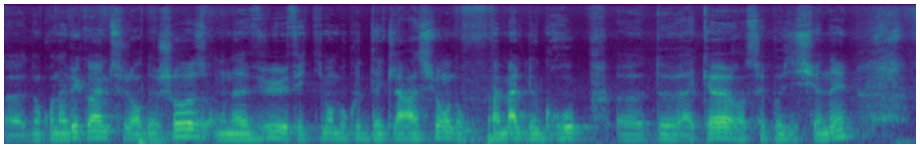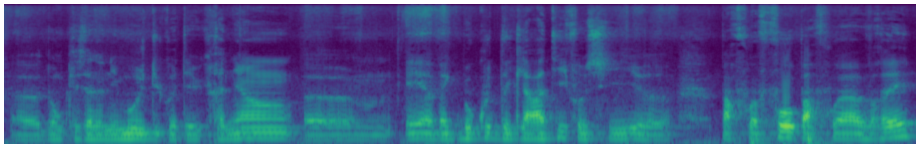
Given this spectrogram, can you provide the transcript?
Euh, donc on a vu quand même ce genre de choses. On a vu effectivement beaucoup de déclarations, donc pas mal de groupes euh, de hackers se positionner, euh, donc les Anonymous du côté ukrainien, et avec beaucoup de déclaratifs aussi, parfois faux, parfois vrais.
